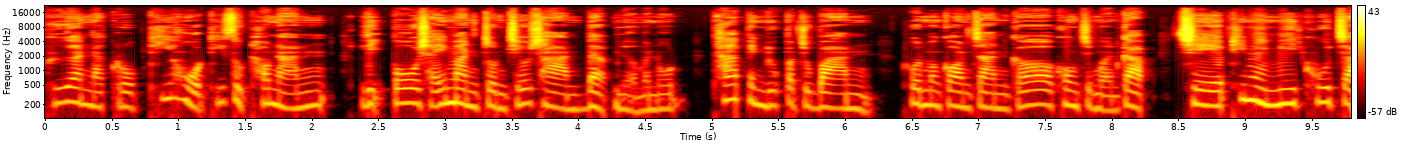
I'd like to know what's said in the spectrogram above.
เพื่อนักรบที่โหดที่สุดเท่านั้น ลิโป้ใช้มันจนเชี่ยวชาญแบบเหนือมนุษย์ ถ้าเป็นยุคปัจจุบัน ทวนมังกรจันก็คงจะเหมือนกับเชฟที่มีมีดคู่ใจ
